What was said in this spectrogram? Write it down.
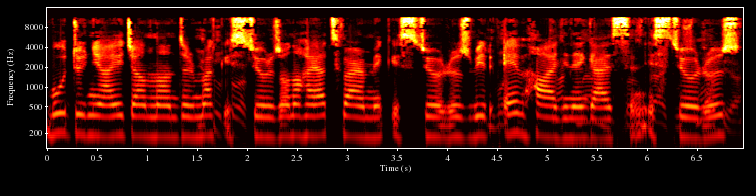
Bu dünyayı canlandırmak istiyoruz. Ona hayat vermek istiyoruz. Bir ev haline gelsin istiyoruz.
